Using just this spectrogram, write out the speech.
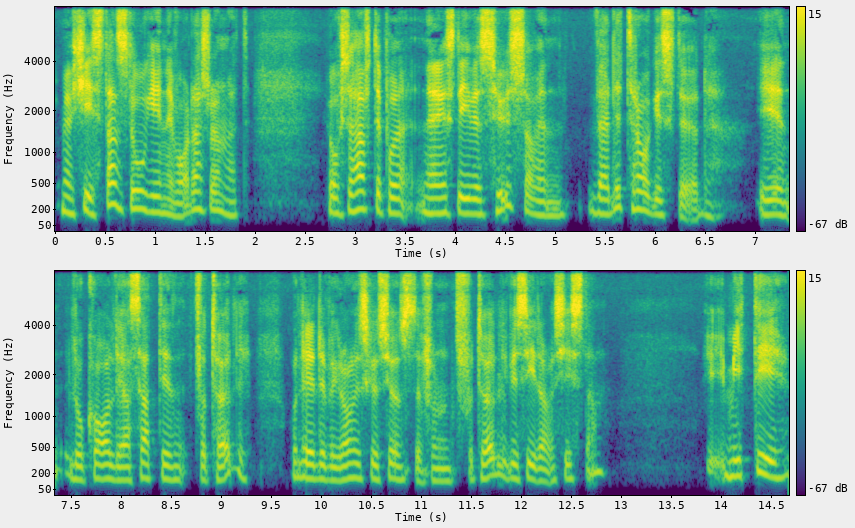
men kistan stod inne i vardagsrummet. Jag har också haft det på Näringslivets hus av en väldigt tragisk död. I en lokal där jag satt i en fåtölj och ledde begravningsgudstjänsten från en fåtölj vid sidan av kistan. Mitt i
